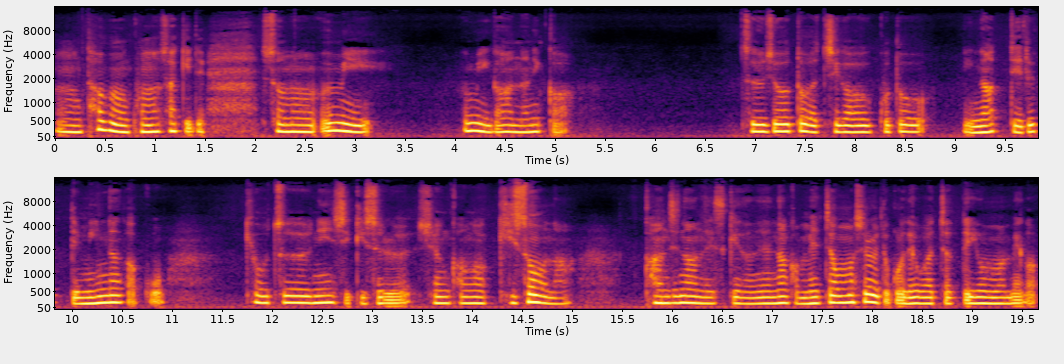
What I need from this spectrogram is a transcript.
うん、多分この先で、その海、海が何か通常とは違うことになってるってみんながこう共通認識する瞬間が来そうな感じなんですけどね。なんかめっちゃ面白いところで終わっちゃって4話目が。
